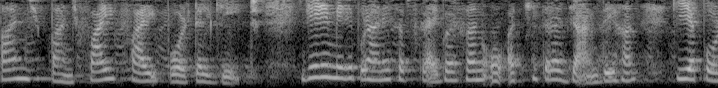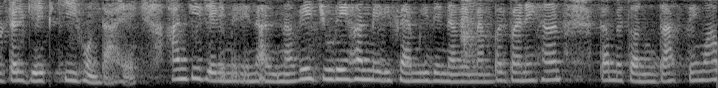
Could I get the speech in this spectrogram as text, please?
5555 ਪੋਰਟਲ ਗੇਟ ਜਿਹੜੇ ਮੇਰੇ ਪੁਰਾਣੇ ਸਬਸਕ੍ਰਾਈਬਰਸ ਹਨ ਉਹ ਅੱਛੀ ਤਰ੍ਹਾਂ ਜਾਣਦੇ ਹਨ ਕਿ ਇਹ ਪੋਰਟਲ ਗੇਟ ਕੀ ਹੁੰਦਾ ਹੈ ਹਾਂਜੀ ਜਿਹੜੇ ਮੇਰੇ ਨਾਲ ਨਵੇਂ ਜੁੜੇ ਹਨ ਮੇਰੀ ਫੈਮਿਲੀ ਦੇ ਨਵੇਂ ਮੈਂਬਰ ਬਣੇ ਹਨ ਤਾਂ ਮੈਂ ਤੁਹਾਨੂੰ ਦੱਸ ਦੇਵਾਂ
